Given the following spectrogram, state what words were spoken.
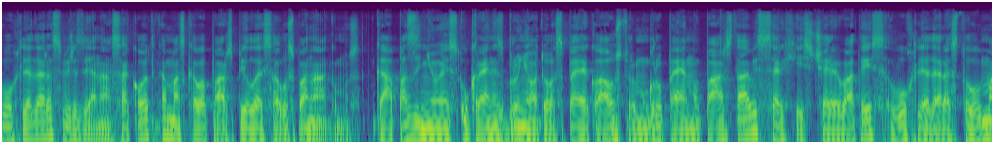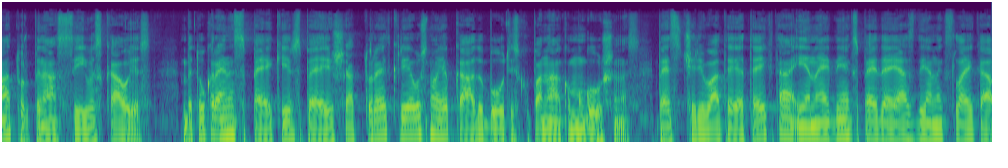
Vuhļadaras virzienā, sakot, ka Maskava pārspīlē savus panākumus. Kā paziņojis Ukrainas bruņoto spēku austrumu grupējumu pārstāvis Serhijas Čerivatīs, Vuhļadaras tuvumā turpinās sīvas kaujas bet Ukrainas spēki ir spējuši atturēt Krievus no jebkādu būtisku panākumu gūšanas. Pēc Čirivatēja teiktā, ienaidnieks pēdējās dienas laikā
